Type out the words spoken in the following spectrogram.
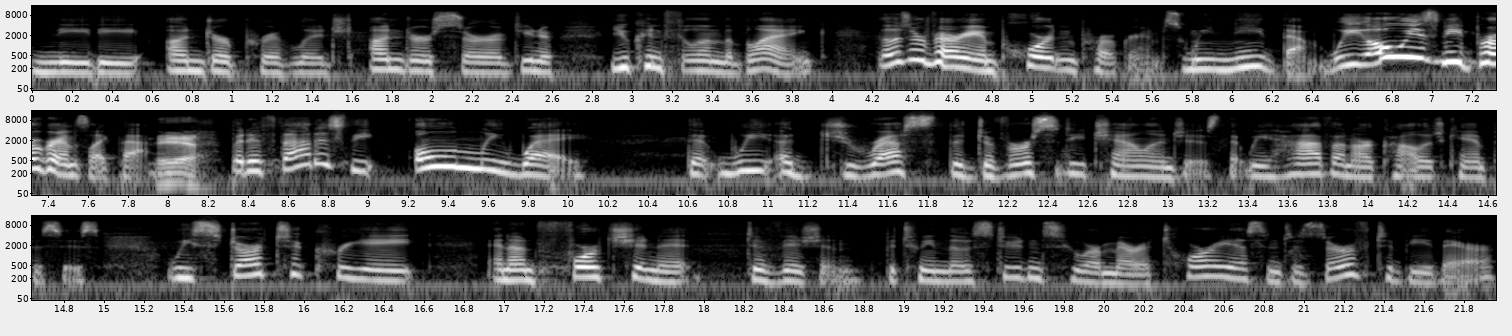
needy, underprivileged, underserved, you know, you can fill in the blank. Those are very important programs. We need them. We always need programs like that. Yeah. But if that is the only way that we address the diversity challenges that we have on our college campuses, we start to create an unfortunate division between those students who are meritorious and deserve to be there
